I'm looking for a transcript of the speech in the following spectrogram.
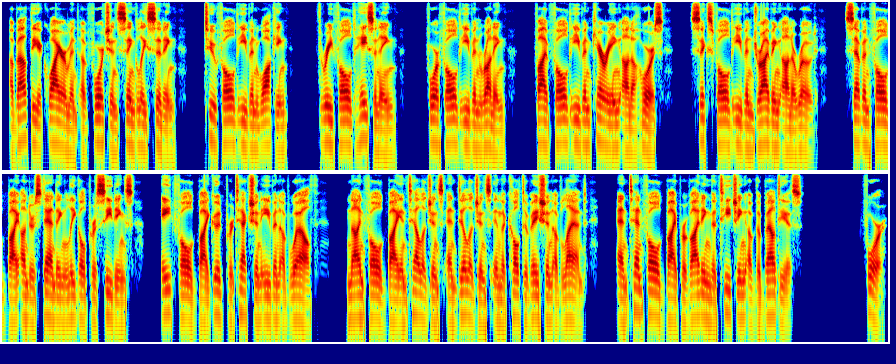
About the acquirement of fortune singly sitting, twofold even walking, threefold hastening, fourfold even running, fivefold even carrying on a horse, sixfold even driving on a road, sevenfold by understanding legal proceedings, eightfold by good protection even of wealth, ninefold by intelligence and diligence in the cultivation of land, and tenfold by providing the teaching of the bounteous. 4.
